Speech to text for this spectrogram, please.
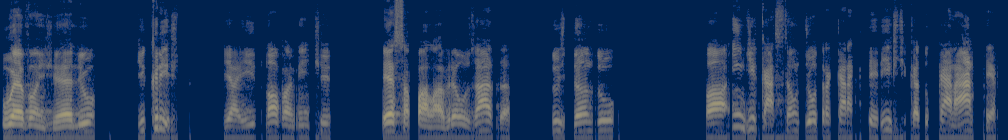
o evangelho de Cristo. E aí, novamente, essa palavra é usada, nos dando a indicação de outra característica do caráter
